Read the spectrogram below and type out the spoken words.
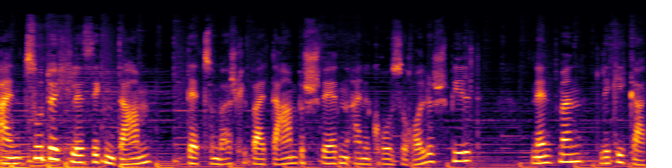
Einen zu durchlässigen Darm, der zum Beispiel bei Darmbeschwerden eine große Rolle spielt, nennt man Leaky Gut.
